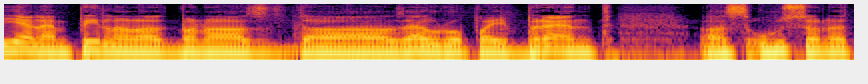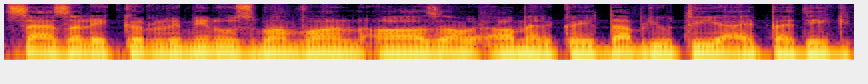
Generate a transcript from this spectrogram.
Jelen pillanatban az, az európai Brent az 25% körüli mínuszban van, az amerikai WTI pedig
